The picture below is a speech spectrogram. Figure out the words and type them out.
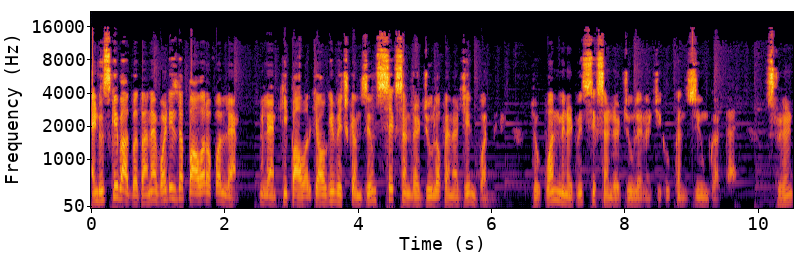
एंड उसके बाद बताना है what is the power of a lamp lamp की पावर क्या होगी? Which consume 600 joule of energy in one minute जो वन मिनट में 600 जूल एनर्जी को कंज्यूम करता है. स्टूडेंट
